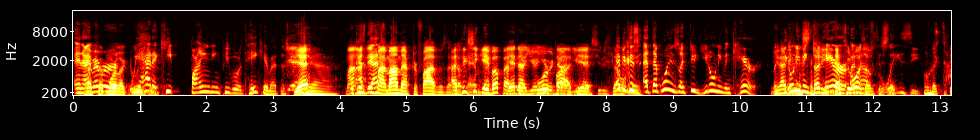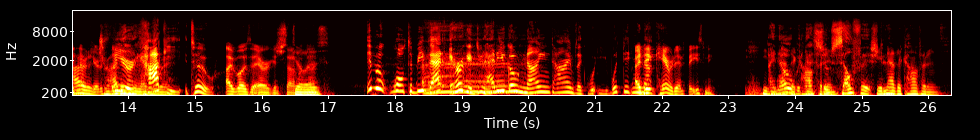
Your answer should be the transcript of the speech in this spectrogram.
and I I felt remember more like a we had to loser. keep finding people to take him at this point. Yeah. Yeah. My, I Because think my mom after five was like, I think okay, she I'm gave done. up after yeah, no, you're, four you or five. Done. Yeah, she was done. Yeah, because at that point it's like, dude, you don't even care. Like You're not you don't even studying. care. That's what it was. I enough was to lazy. I was like, did not tired of to driving. You're him cocky too. I was an arrogant son Still of a gun. is. Yeah, but, well, to be that ah. arrogant, dude, how do you go nine times? Like, what? What didn't you? I not- didn't care. It didn't phase me, I know, have the but that's so selfish. He didn't dude. have the confidence.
